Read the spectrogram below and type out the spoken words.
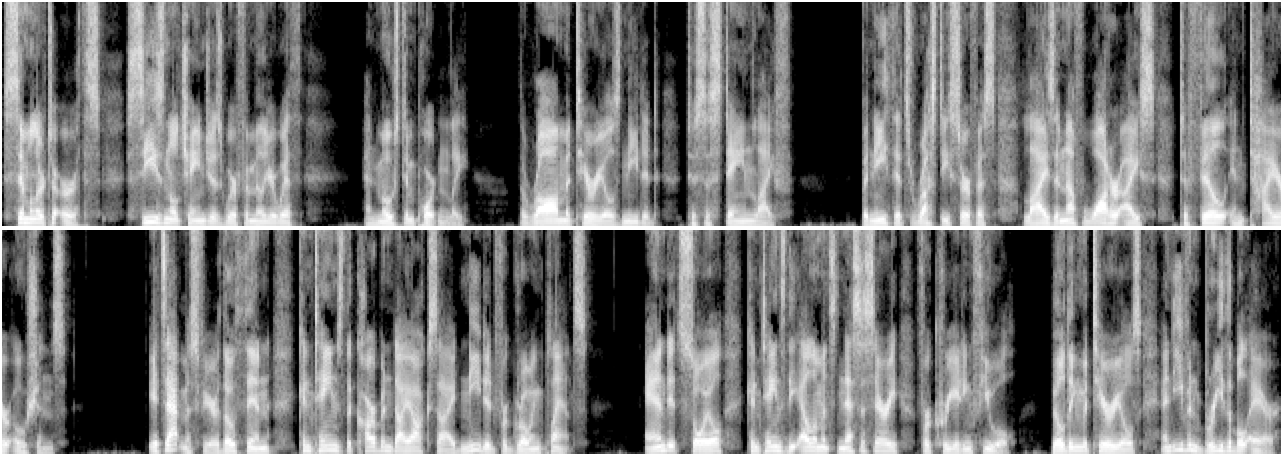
similar to Earth's, seasonal changes we're familiar with, and most importantly, the raw materials needed to sustain life. Beneath its rusty surface lies enough water ice to fill entire oceans. Its atmosphere, though thin, contains the carbon dioxide needed for growing plants. And its soil contains the elements necessary for creating fuel, building materials, and even breathable air.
